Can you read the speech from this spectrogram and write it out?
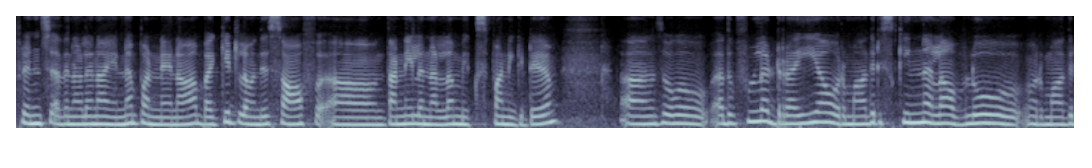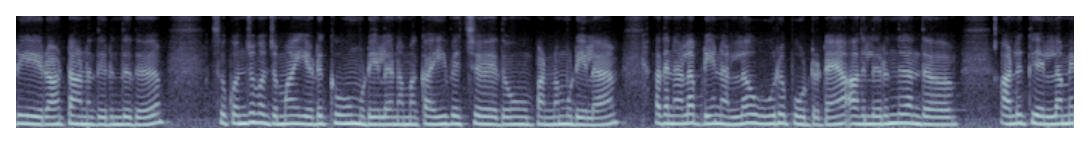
ஃப்ரெண்ட்ஸ் அதனால் நான் என்ன பண்ணேன்னா பக்கெட்டில் வந்து சாஃப் தண்ணியில் நல்லா மிக்ஸ் பண்ணிக்கிட்டு ஸோ அது ஃபுல்லாக ட்ரையாக ஒரு மாதிரி ஸ்கின்னெல்லாம் அவ்வளோ ஒரு மாதிரி ராட்டானது இருந்தது. ஸோ கொஞ்சம் கொஞ்சமாக எடுக்கவும் முடியல. நம்ம கை வச்சு எதுவும் பண்ண முடியல. அதனால் அப்படியே நல்லா ஊற போட்டுட்டேன். அதிலிருந்து அந்த அழுக்கு எல்லாமே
